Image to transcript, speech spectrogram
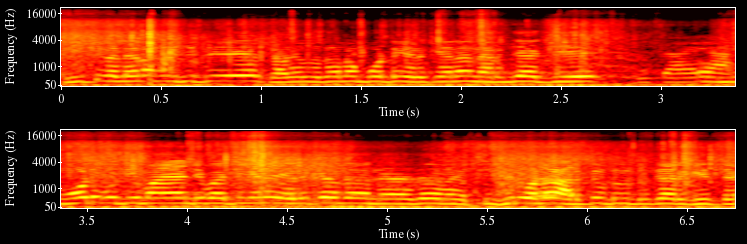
வீட்டு வேலையெல்லாம் முடிச்சிட்டு கதவு மருந்தெல்லாம் போட்டு எதுக்கெல்லாம் நிறைஞ்சாச்சு. மோடு குட்டி மாயாண்டி பார்த்தீங்கன்னா எதுக்கு அந்த பிசிறுவெல்லாம் அறுத்து விட்டுக்கிட்டு இருக்காரு கீத்த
